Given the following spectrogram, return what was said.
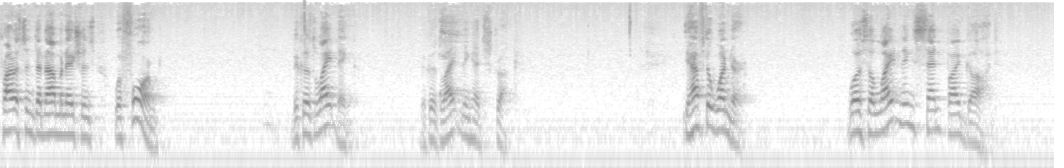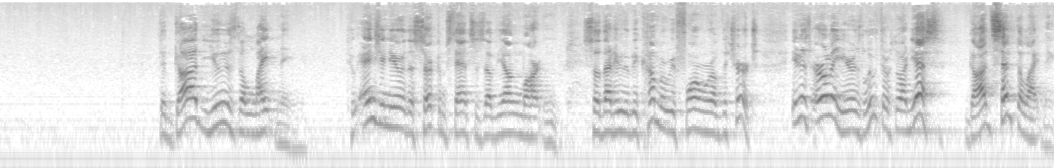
Protestant denominations were formed because lightning, because lightning had struck. You have to wonder, was the lightning sent by God? Did God use the lightning to engineer the circumstances of young Martin so that he would become a reformer of the church? In his early years, Luther thought, yes, God sent the lightning.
